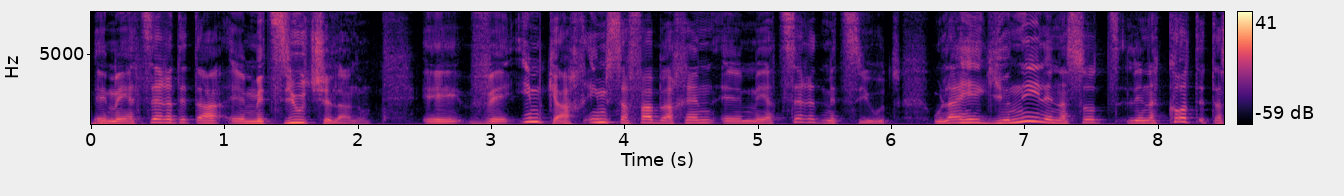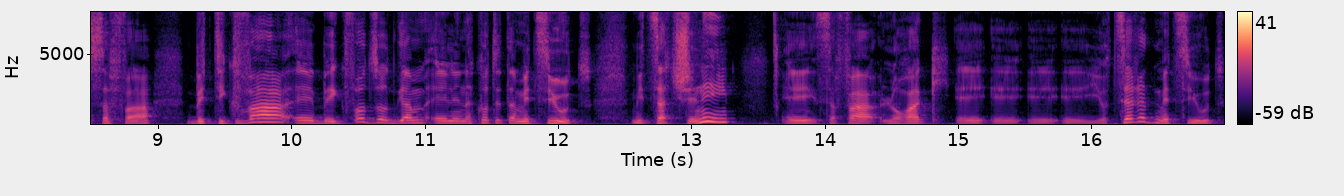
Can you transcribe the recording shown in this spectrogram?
מייצרת את המציאות שלנו. ואם כך, אם שפה באכן מייצרת מציאות, אולי הגיוני לנסות לנקות את השפה, בתקווה בעקבות זאת גם לנקות את המציאות. מצד שני, שפה לא רק יוצרת מציאות,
